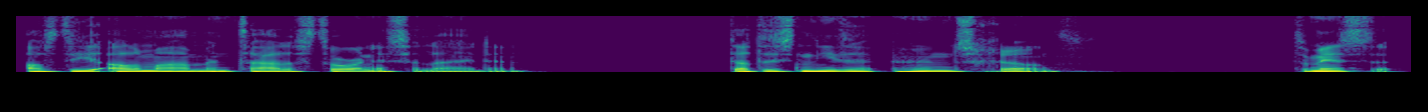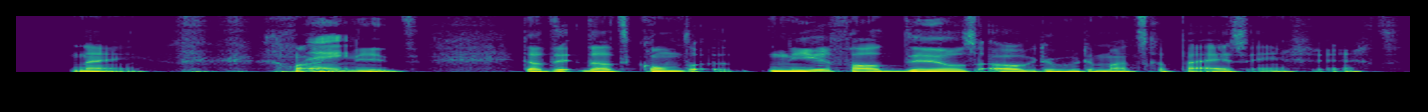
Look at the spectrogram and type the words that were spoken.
als die allemaal mentale stoornissen lijden, dat is niet hun schuld. Tenminste, nee, gewoon Nee. niet. Dat, dat komt in ieder geval deels ook door hoe de maatschappij is ingericht.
